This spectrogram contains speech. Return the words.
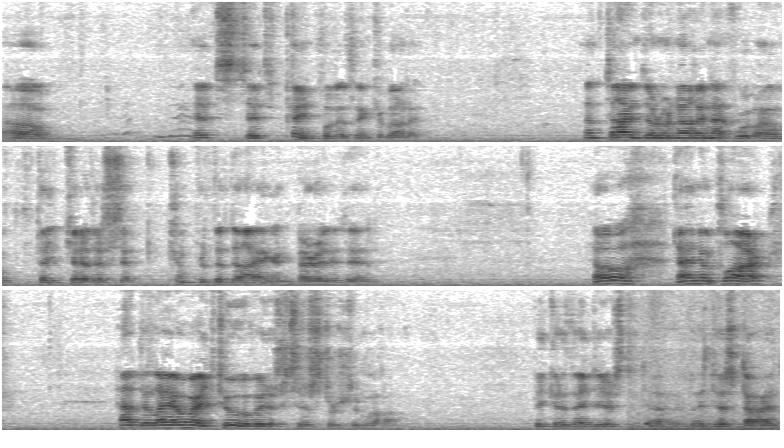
Um, it's, it's painful to think about it. And times there were not enough well to take care of the sick, comfort the dying, and bury the dead. Oh, Daniel Clark had to lay away two of his sisters-in-law because they just uh, they just died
